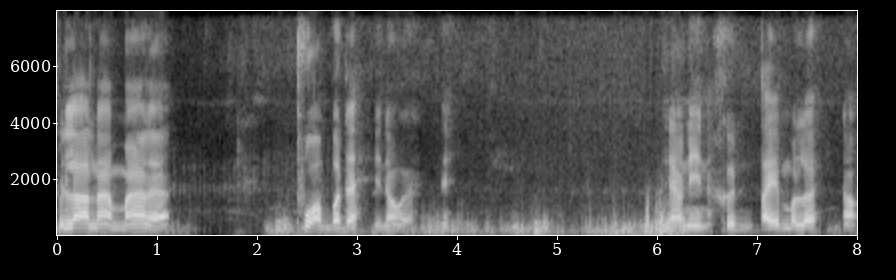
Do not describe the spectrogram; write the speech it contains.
เวลาน้ำมาแล้วท่วมเบิดได้พี่น้องเอ้ยนี่แถวนี้นะขึ้นเต็มหมดเลยเนาะ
